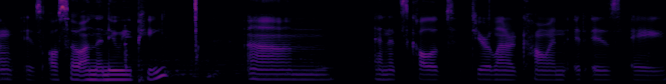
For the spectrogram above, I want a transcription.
song is also on the new EP. Um, and it's called Dear Leonard Cohen. It is a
